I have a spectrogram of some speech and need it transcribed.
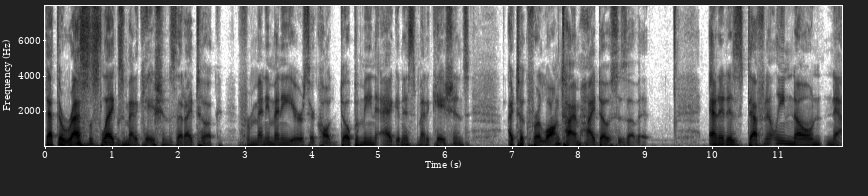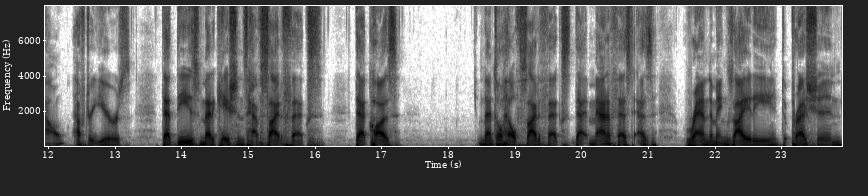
that the restless legs medications that I took for many, many years, they're called dopamine agonist medications. I took for a long time high doses of it. And it is definitely known now, after years, that these medications have side effects that cause mental health side effects that manifest as random anxiety, depression,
